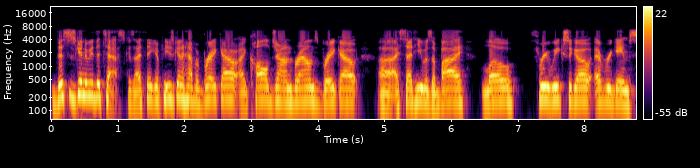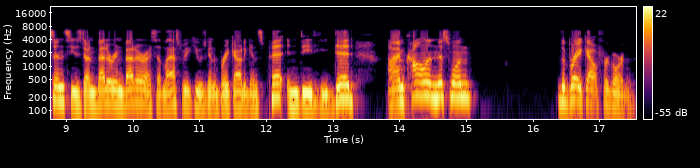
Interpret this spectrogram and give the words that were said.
this is going to be the test because I think if he's going to have a breakout, I called John Brown's breakout. Uh, I said he was a buy low three weeks ago. Every game since, he's done better and better. I said last week he was going to break out against Pitt. Indeed, he did. I'm calling this one the breakout for Gordon.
